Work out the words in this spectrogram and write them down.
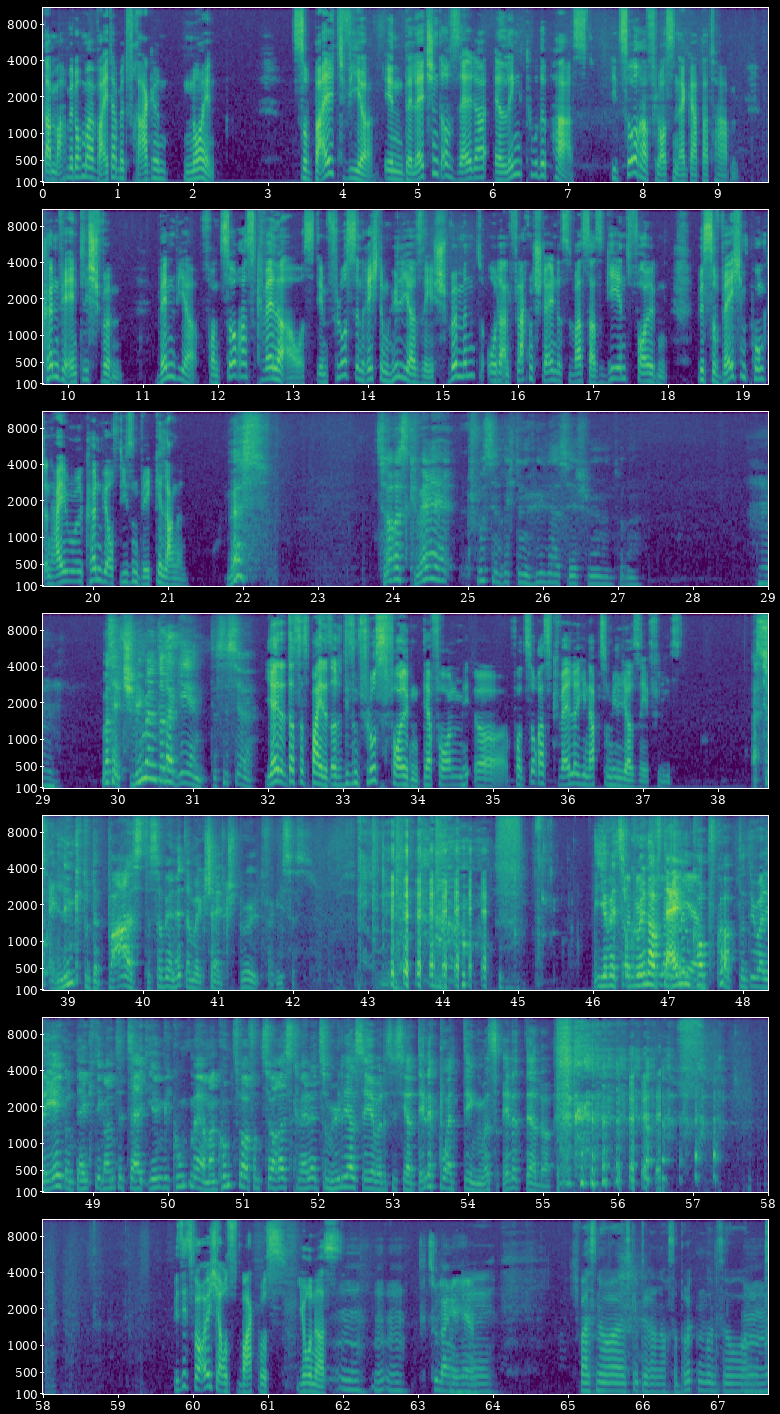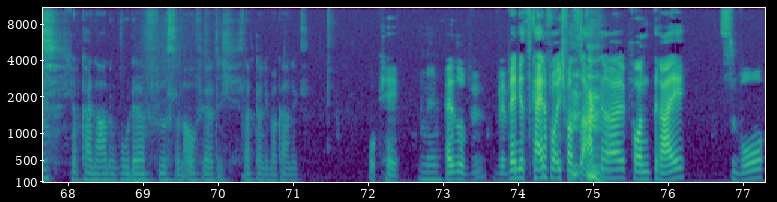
Dann machen wir doch mal weiter mit Frage 9. Sobald wir in The Legend of Zelda A Link to the Past die Zora-Flossen ergattert haben, können wir endlich schwimmen. Wenn wir von Zoras Quelle aus dem Fluss in Richtung Hyliasee schwimmend oder an flachen Stellen des Wassers gehend folgen, bis zu welchem Punkt in Hyrule können wir auf diesem Weg gelangen? Was? Zoras Quelle, Fluss in Richtung Hylia, See schwimmend, oder? Was jetzt, schwimmend oder gehend? Das ist ja. Ja, das ist beides. Also diesem Fluss folgend, der von, äh, von Zoras Quelle hinab zum Hyliasee fließt. Achso, ein Link to the Past. Das habe ich ja nicht einmal gescheit gespült. Vergiss es. Ich habe jetzt Ocarina of Time im. Kopf gehabt und überlege und denke die ganze Zeit, irgendwie kommt man ja. Man kommt zwar von Zoras Quelle zum Hyliasee, aber das ist ja ein Teleport-Ding. Was redet der da? Wie sieht's bei euch aus, Markus, Jonas? Zu lange her. Nee. Ich weiß nur, es gibt ja dann noch so Brücken und so und ich habe keine Ahnung, wo der Fluss dann aufhört. Ich sag da lieber gar nichts. Okay. Nee. Also, w- wenn jetzt keiner von euch was sagt, innerhalb von drei, zwei,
